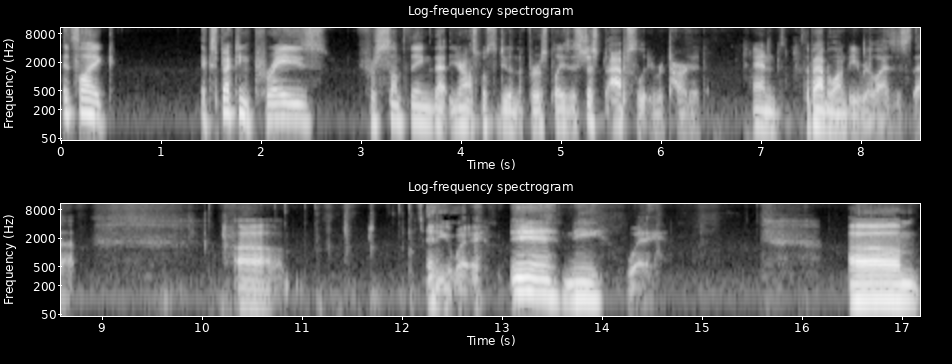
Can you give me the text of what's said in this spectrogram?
it's like expecting praise for something that you're not supposed to do in the first place. It's just absolutely retarded, and the Babylon Bee realizes that. Um. Anyway, anyway. Um.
